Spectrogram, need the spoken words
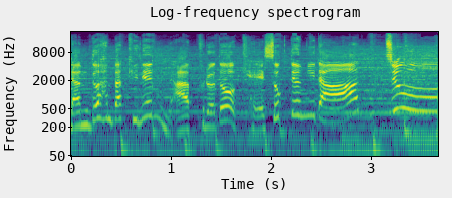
남도 한 바퀴는 앞으로도 계속됩니다. 쭉!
